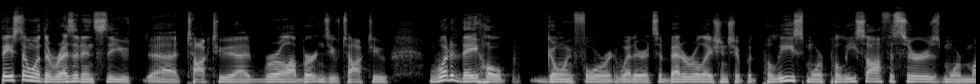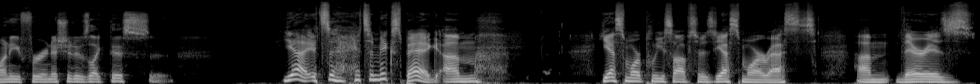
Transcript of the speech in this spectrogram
Based on what the residents that you've uh, talked to, uh, rural Albertans you've talked to, what do they hope going forward? Whether it's a better relationship with police, more police officers, more money for initiatives like this. Yeah, it's a it's a mixed bag. Um, yes, more police officers. Yes, more arrests. Um, there is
